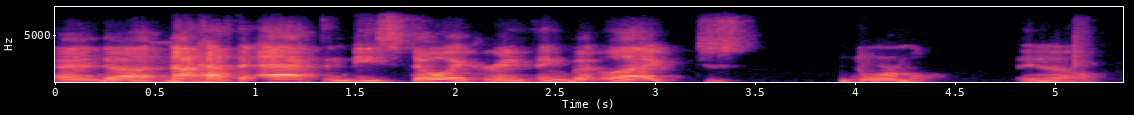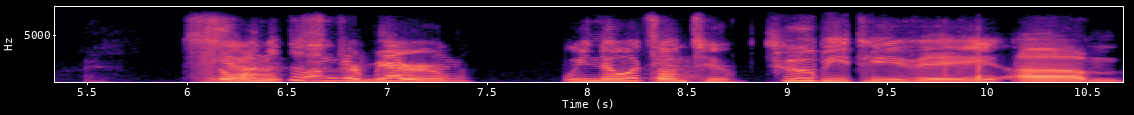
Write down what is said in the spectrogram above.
and uh, not have to act and be stoic or anything, but like just normal, you know. So Yeah. when did this Well, I'm premiere? Definitely- We know it's on Yeah. Tube, Tubi TV, um,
